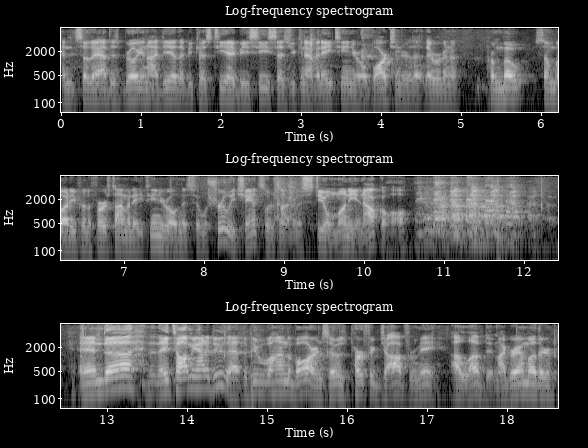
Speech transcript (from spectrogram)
And so they had this brilliant idea that because TABC says you can have an 18 year old bartender, that they were going to promote somebody for the first time, an 18 year old. And they said, well, surely Chancelor's not going to steal money and alcohol. and uh, they taught me how to do that, the people behind the bar. And so it was a perfect job for me. I loved it. My grandmother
